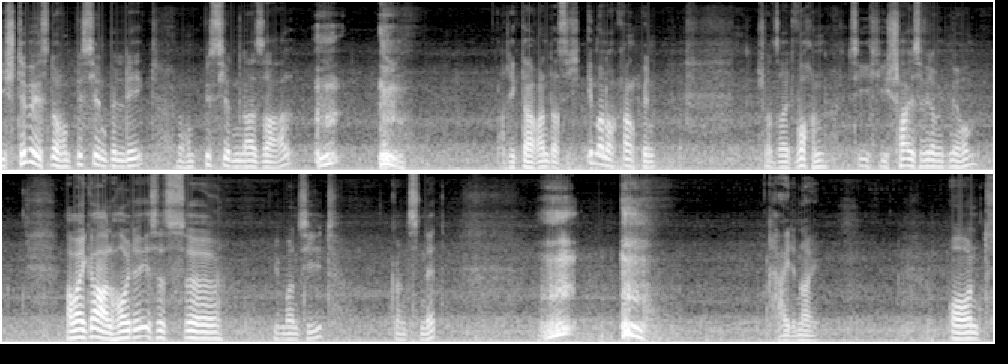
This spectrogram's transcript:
Die Stimme ist noch ein bisschen belegt, noch ein bisschen nasal. Liegt daran, dass ich immer noch krank bin. Schon seit Wochen ziehe ich die Scheiße wieder mit mir rum. Aber egal, heute ist es, äh, wie man sieht, ganz nett. Heidenei. Und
